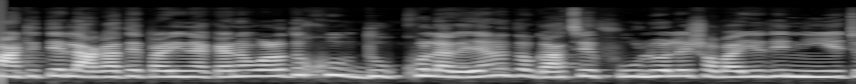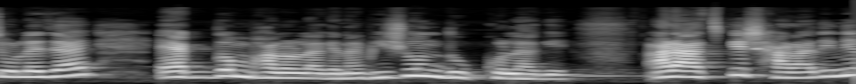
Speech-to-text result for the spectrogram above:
মাটিতে লাগাতে পারি না। কেন বলো তো? খুব দুঃখ লাগে, জানো তো? গাছে ফুল হলে সবাই যদি নিয়ে চলে যায়, একদম ভালো লাগে না, ভীষণ দুঃখ লাগে। আর আজকে সারাদিনে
